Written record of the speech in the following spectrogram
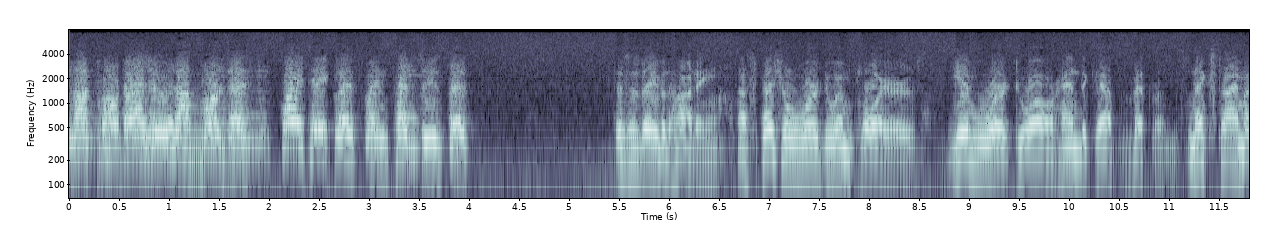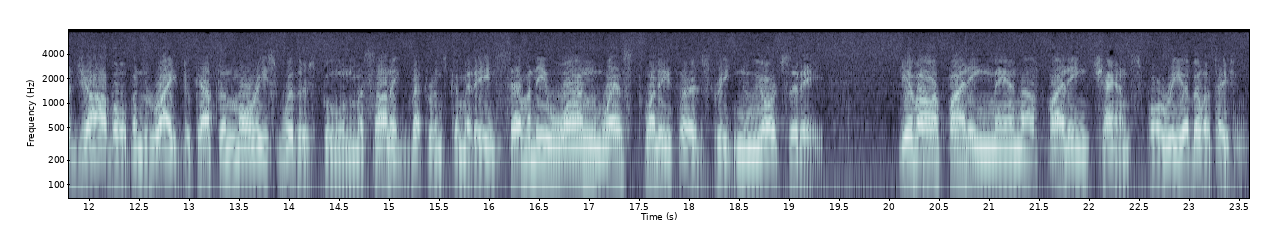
Lots more value, lots more zest. Why take less when Pepsi's best? This is David Harding. A special word to employers. Give work to our handicapped veterans. Next time a job opens, write to Captain Maurice Witherspoon, Masonic Veterans Committee, 71 West 23rd Street, New York City. Give our fighting men a fighting chance for rehabilitation.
